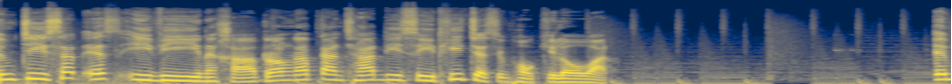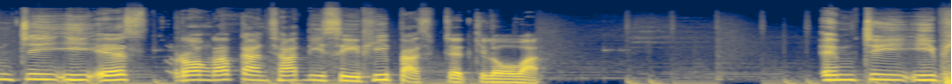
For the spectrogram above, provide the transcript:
MG ZS EV นะครับ รองรับการชาร์จ DC ที่ 76 กิโลวัตต์ MG ES รองรับการชาร์จ DC ที่ 87 กิโลวัตต์ MG EP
